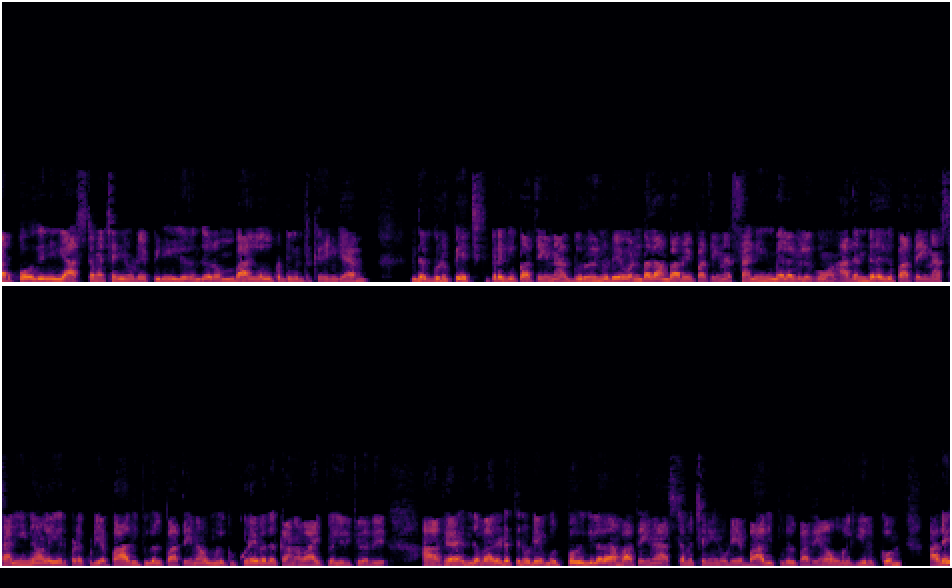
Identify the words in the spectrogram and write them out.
தற்போது நீங்க அஷ்டமச்சனியுடைய பிடியிலிருந்து ரொம்ப அல்லல் பட்டுக்கிட்டு இருக்கிறீங்க. இந்த குரு பேச்சுக்கு பிறகு பாத்தீங்கன்னா குருவினுடைய ஒன்பதாம் பார்வை பாத்தீங்கன்னா சனியின் மேல விழுகும். அதன் பிறகு பாத்தீங்கன்னா சனியினால ஏற்படக்கூடிய பாதிப்புகள் பாத்தீங்கன்னா உங்களுக்கு குறைவதற்கான வாய்ப்புகள் இருக்கிறது. ஆக இந்த வருடத்தினுடைய முற்பகுதியில தான் பாத்தீங்கன்னா அஷ்டமச்சனியினுடைய பாதிப்புகள் பாத்தீங்கன்னா உங்களுக்கு இருக்கும். அதே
